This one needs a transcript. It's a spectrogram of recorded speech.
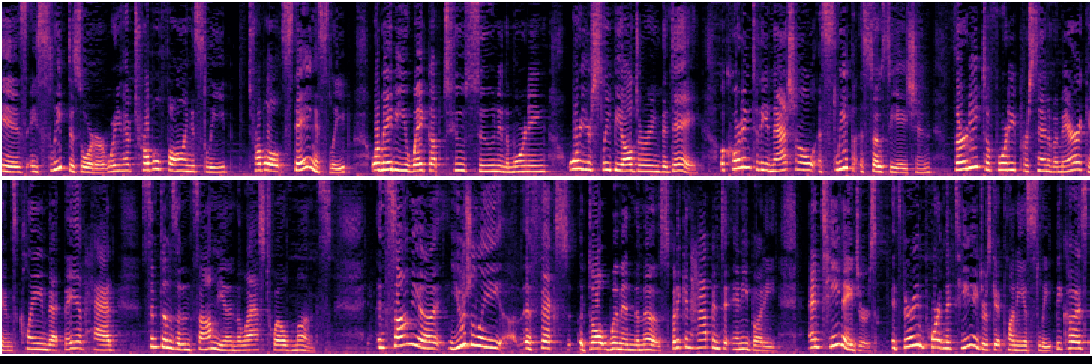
is a sleep disorder where you have trouble falling asleep, trouble staying asleep, or maybe you wake up too soon in the morning, or you're sleepy all during the day. According to the National Sleep Association, 30 to 40 percent of Americans claim that they have had symptoms of insomnia in the last 12 months. Insomnia usually affects adult women the most, but it can happen to anybody. And teenagers, it's very important that teenagers get plenty of sleep because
